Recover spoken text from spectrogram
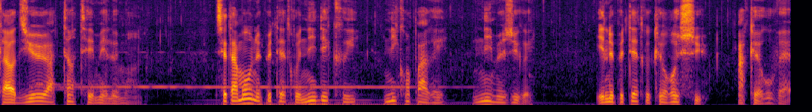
car Dieu a tant aimé le monde. Cet amour ne peut être ni décrit, ni comparé, ni mesuré il ne peut être que reçu à cœur ouvert.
